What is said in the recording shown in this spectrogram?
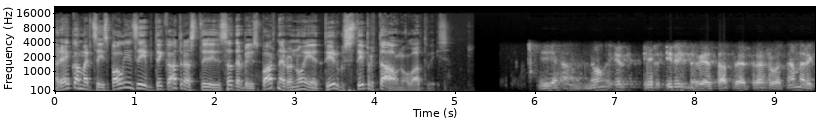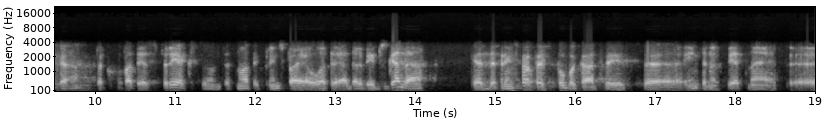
ar e-komercijas palīdzību tika atrasti sadarbības partneri un noiet tirgus stipri tālu no Latvijas. Jā, nu, ir, ir, ir izdevies atvērt ražotni Amerikā, par ko patiesi prieks, un tas notika principā jau otrajā darbības gadā. Uh, kad, principā, pēc publikācijas uh, internetu vietnē uh,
